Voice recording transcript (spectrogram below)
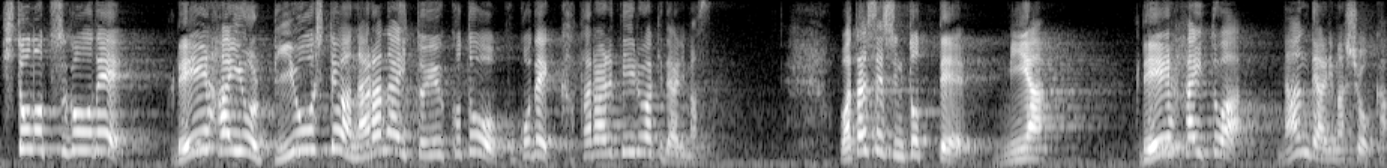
人の都合で礼拝を利用してはならないということをここで語られているわけであります。私たちにとって宮礼拝とは何でありましょうか。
